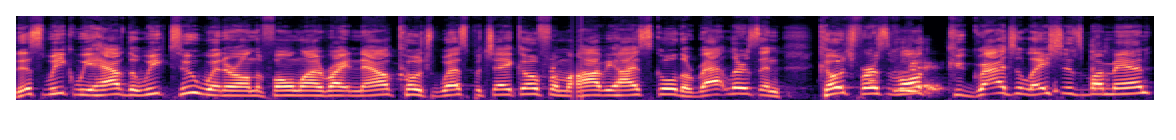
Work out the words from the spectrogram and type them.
this week, we have the Week 2 winner on the phone line right now, Coach Wes Pacheco from Mojave High School, the Rattlers. And, Coach, first of all, congratulations, my man.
